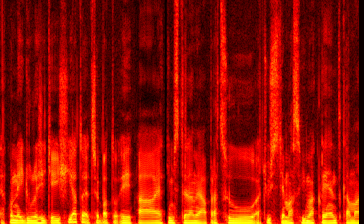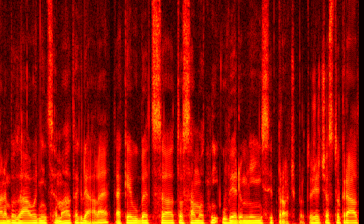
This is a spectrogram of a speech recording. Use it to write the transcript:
jako nejdůležitější, a to je třeba to i, a jakým stylem já pracuji, ať už s těma svýma klientkama nebo závodnicema a tak dále, tak je vůbec to samotné uvědomění si proč. Protože častokrát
